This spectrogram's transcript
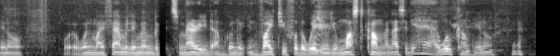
you know, when my family member gets married, I'm going to invite you for the wedding. You must come. And I said, yeah, yeah I will come, you know.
